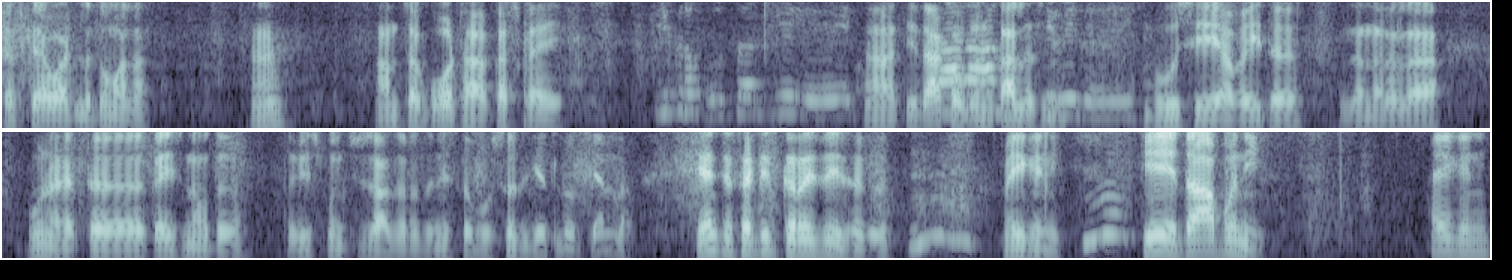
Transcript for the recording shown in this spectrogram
कसं काय वाटलं तुम्हाला? हां? आमचा गोठा कसं काय? हे. हां ती दाखवतो ना कालच मी. भूस आहे हवा इथं. जनावराला उन्हाळ्यात काहीच नव्हतं. तर वीस पंचवीस हजाराचं नुसतं भूसच घेतलं होतं त्यांना त्यांच्यासाठीच करायचं आहे सगळं. आहे की नाही. ते येतं आपणही आहे. की नाही.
